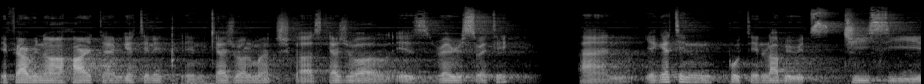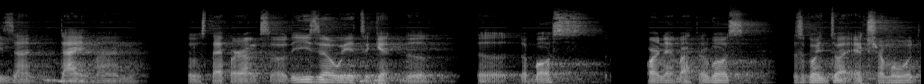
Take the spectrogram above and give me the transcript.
if you're having a hard time getting it in casual match because casual is very sweaty. And you're getting put in lobby with GCs and diamond those type of ranks. So the easier way to get the the, the boss Fortnite battle boss just go into an extra mode.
